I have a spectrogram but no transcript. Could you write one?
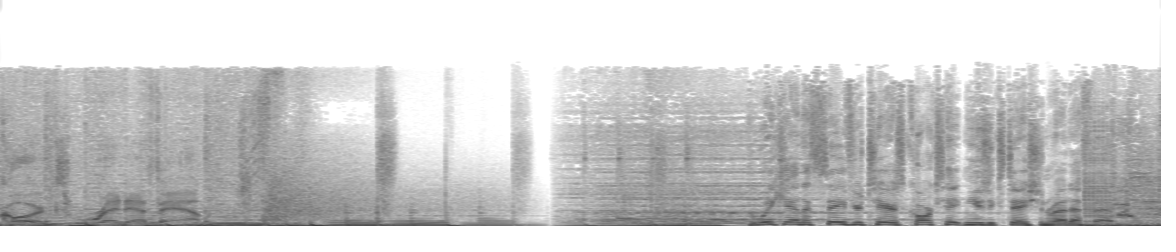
Cork's Red FM. The Weeknd at Save Your Tears, Cork's Hate Music Station, Red FM.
